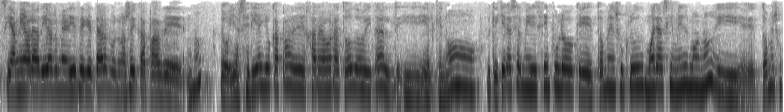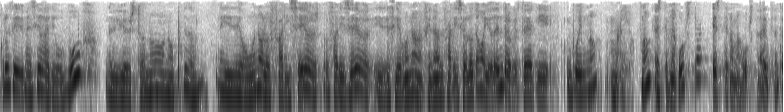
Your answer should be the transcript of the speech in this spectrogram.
si a mí ahora Dios me dice que tal, pues no soy capaz de, ¿no? Digo, ya sería yo capaz de dejar ahora todo y tal. Y el que no, el que quiera ser mi discípulo, que tome su cruz, muera a sí mismo, ¿no? Y tome su cruz y me siga. Digo, uff, yo esto no, no puedo, ¿no? Y digo, bueno, los fariseos, los fariseos. Y decía, bueno, al final el fariseo lo tengo yo dentro, que estoy aquí bueno, malo, ¿no? Este me gusta, este no me gusta. Este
